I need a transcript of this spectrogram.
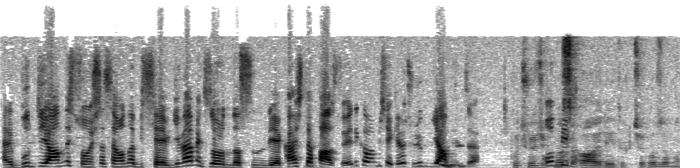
Hani bu yanlış sonuçta sen ona bir sevgi vermek zorundasın diye kaç defa söyledik ama bir şekilde çocuk yaptı. Bu çocuk O bir- nasıl aileyi tutacak o zaman?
